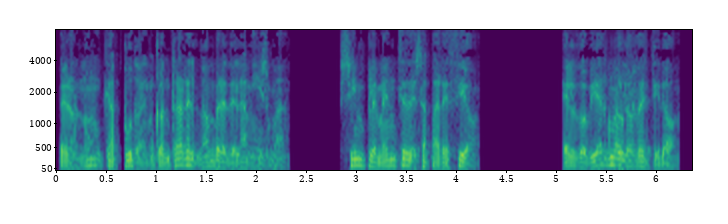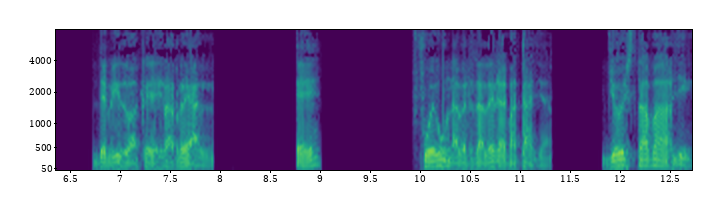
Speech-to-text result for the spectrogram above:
pero nunca pudo encontrar el nombre de la misma. Simplemente desapareció. El gobierno lo retiró. Debido a que era real. ¿Eh? Fue una verdadera batalla. Yo estaba allí.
